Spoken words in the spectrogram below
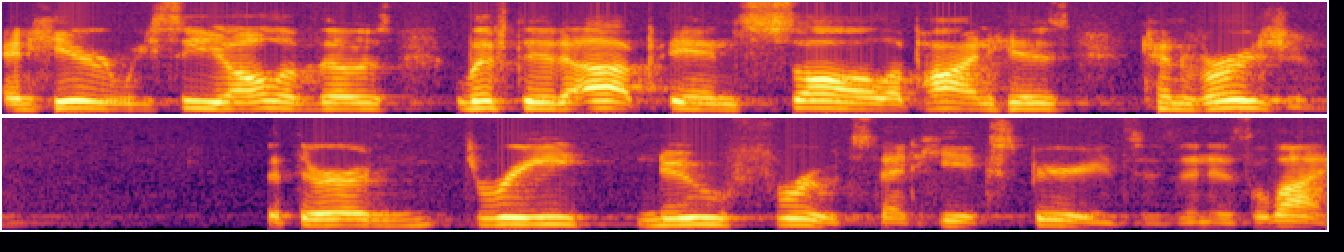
And here we see all of those lifted up in Saul upon his conversion. That there are three new fruits that he experiences in his life,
